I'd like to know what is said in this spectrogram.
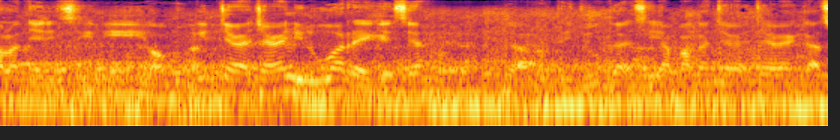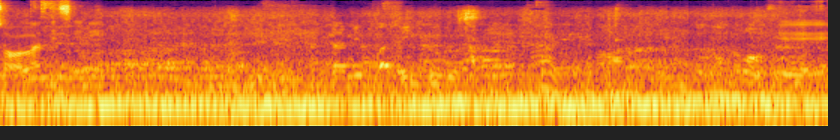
sholatnya di sini. Oh mungkin cewek-cewek di luar ya guys ya. Gak ngerti juga sih apakah cewek-cewek nggak sholat di sini. Tadi empat pintu. Oke.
